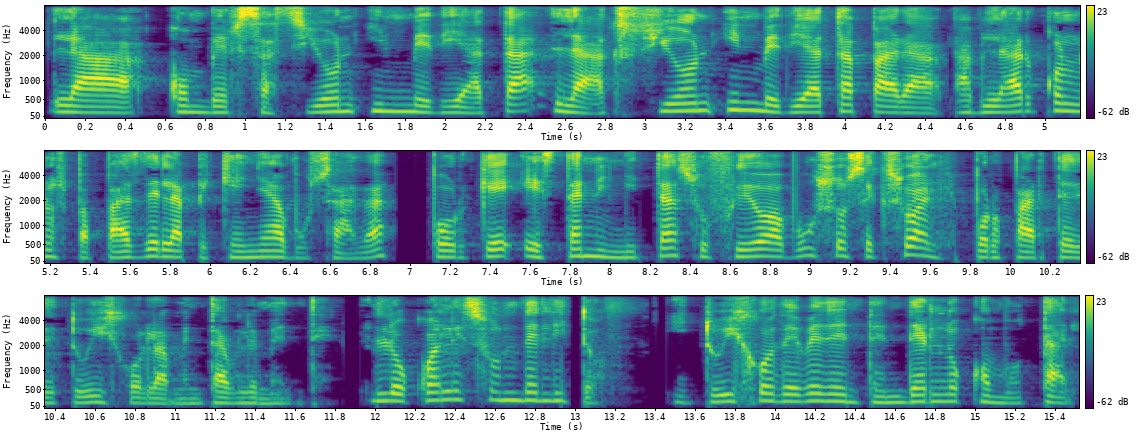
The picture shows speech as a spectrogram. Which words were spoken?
La conversación inmediata, la acción inmediata para hablar con los papás de la pequeña abusada, porque esta niñita sufrió abuso sexual por parte de tu hijo, lamentablemente, lo cual es un delito y tu hijo debe de entenderlo como tal.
